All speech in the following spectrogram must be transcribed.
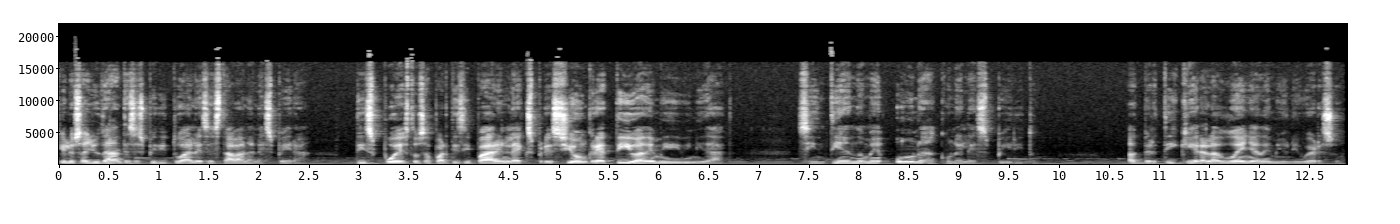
que los ayudantes espirituales estaban a la espera, dispuestos a participar en la expresión creativa de mi divinidad, sintiéndome una con el espíritu. Advertí que era la dueña de mi universo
